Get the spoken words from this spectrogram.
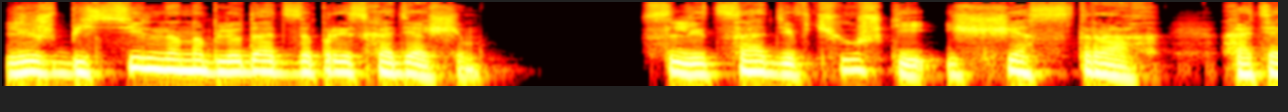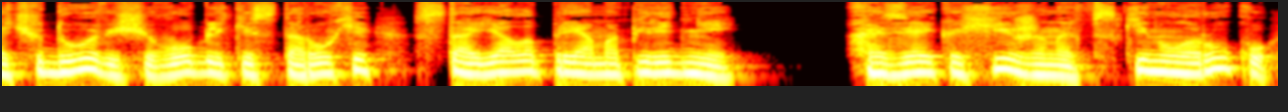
лишь бессильно наблюдать за происходящим. С лица девчушки исчез страх, хотя чудовище в облике старухи стояло прямо перед ней. Хозяйка хижины вскинула руку,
